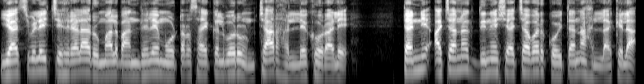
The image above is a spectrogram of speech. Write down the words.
याचवेळी चेहऱ्याला रुमाल बांधलेले मोटरसायकलवरून चार हल्लेखोर आले. त्यांनी अचानक दिनेश याच्यावर कोयत्यानं हल्ला केला.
